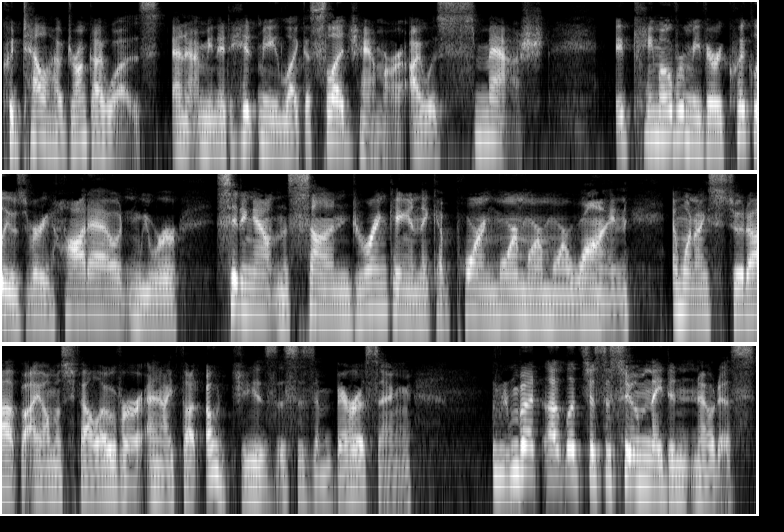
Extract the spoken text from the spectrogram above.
could tell how drunk I was. And I mean, it hit me like a sledgehammer. I was smashed it came over me very quickly. It was very hot out, and we were sitting out in the sun drinking, and they kept pouring more and more and more wine. And when I stood up, I almost fell over, and I thought, oh, geez, this is embarrassing. But uh, let's just assume they didn't notice.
